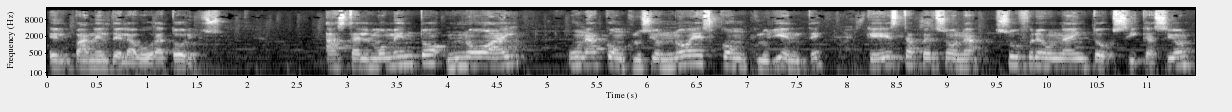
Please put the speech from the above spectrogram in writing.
el panel de laboratorios. Hasta el momento no hay una conclusión, no es concluyente que esta persona sufre una intoxicación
